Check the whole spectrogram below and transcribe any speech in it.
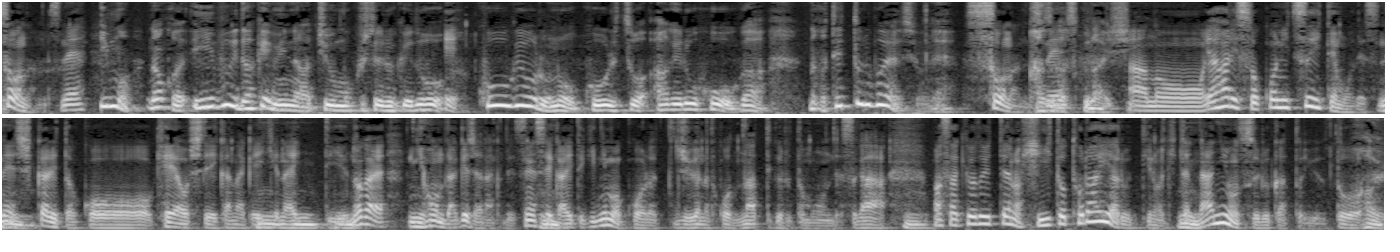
そうなんですね。今、なんか EV だけみんな注目してるけどええ、工業炉の効率を上げる方が、なんか手っ取り早いですよね。そうなんですね。数が少ないし。あの、やはりそこについてもですね、しっかりとこう、ケアをしていかなきゃいけないっていうのが、日本だけじゃなくてですね、世界的にもこれ重要なところになってくると思うんですが、まあ先ほど言ったようなヒートトライアルっていうのは一体何をするかというと、はい。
